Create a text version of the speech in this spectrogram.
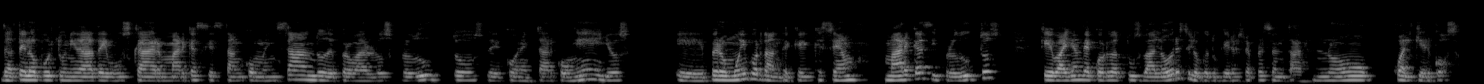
date la oportunidad de buscar marcas que están comenzando, de probar los productos, de conectar con ellos, eh, pero muy importante que, que sean marcas y productos que vayan de acuerdo a tus valores y lo que tú quieres representar, no cualquier cosa.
